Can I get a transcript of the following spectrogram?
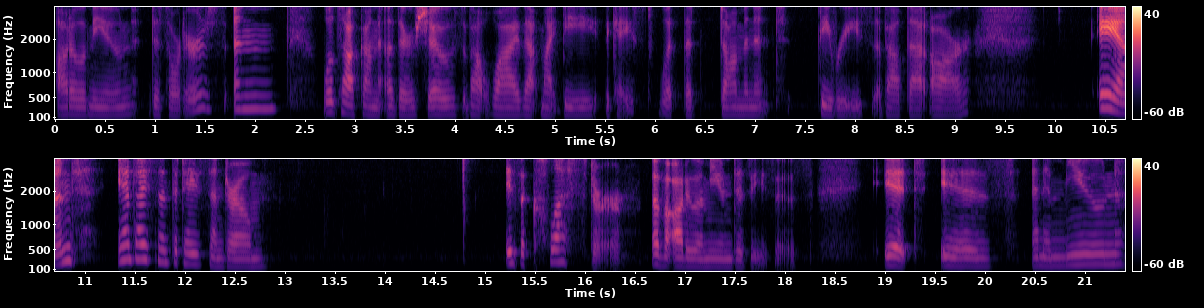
autoimmune disorders. And we'll talk on other shows about why that might be the case, what the dominant theories about that are. And antisynthetase syndrome is a cluster of autoimmune diseases. It is an immune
